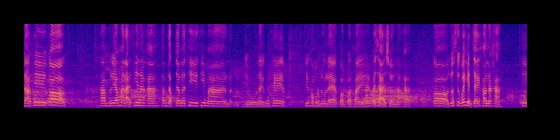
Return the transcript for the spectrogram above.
ค่ะพี่ก็ทำเลี้ยงมาหลายที่นะคะทำจับเจ้าหน้าที่ที่มาอยู่ในกรุงเทพที่เขามาดูแลความปลอดภัยให้ประชาชนนะคะ ก็รู้สึกว่าเห็นใจเขานะคะที่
